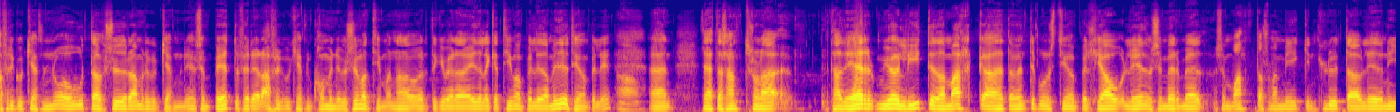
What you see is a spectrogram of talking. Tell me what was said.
Afrikukefninu og út af Suður Amerikukefninu sem betur fyrir Afrikukefninu komin yfir sumatíman. Það verður ekki verið að eðilegja tímabilið á miðjutímabili. Ah. En þetta samt svona það er mjög lítið að marka þetta undirbúinustímabill hjá liðum sem er með, sem vantar svona mikinn hluta af liðun í.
